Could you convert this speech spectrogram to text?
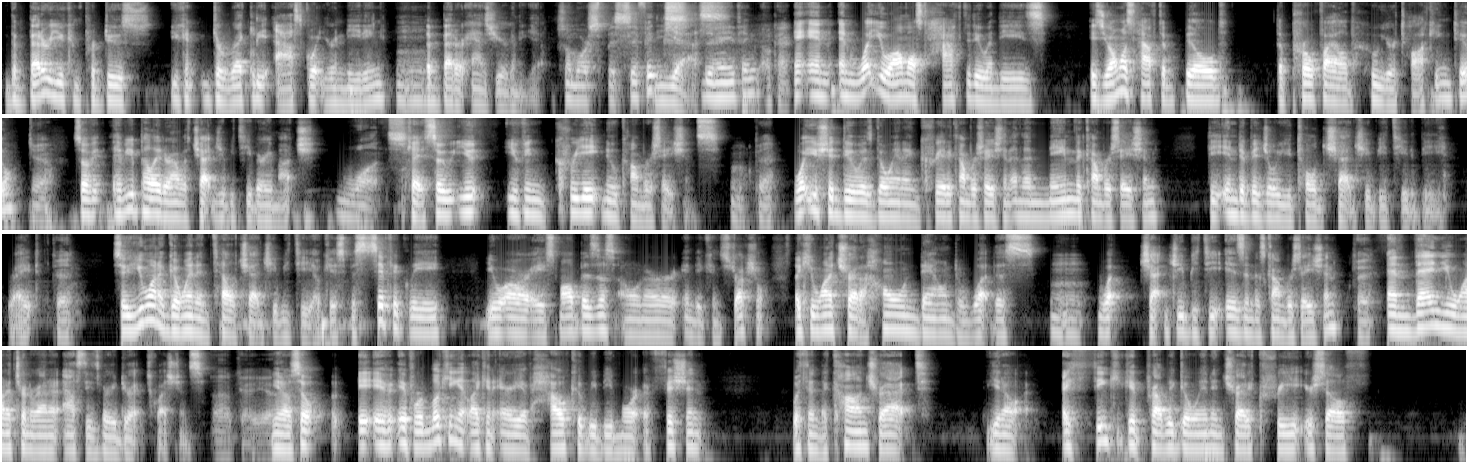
the better you can produce, you can directly ask what you're needing, Mhm. the better answer you're going to get. So more specifics Yes. than anything? Okay. A- And and what you almost have to do in these is you almost have to build the profile of who you're talking to. Yeah. So have you- have you played around with ChatGPT very much? Once. Okay, so you you can create new conversations. Okay. what you should do is go in and create a conversation and then name the conversation the individual you told ChatGPT to be, right? Okay. So you want to go in and tell ChatGPT, okay, specifically, you are a small business owner in the construction, like you want to try to hone down to what this, Mhm. what ChatGPT is in this conversation, Okay. and then you want to turn around and ask these very direct questions Okay. Yeah. you know so if, if we're looking at like an area of how could we be more efficient within the contract you know i think you could probably go in and try to create yourself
